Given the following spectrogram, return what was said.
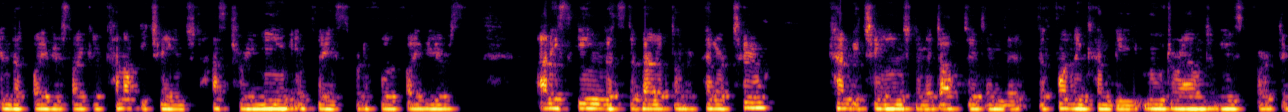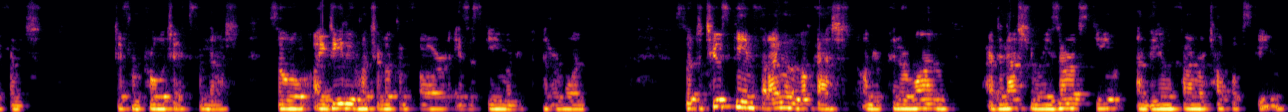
in that five-year cycle cannot be changed, has to remain in place for the full five years. Any scheme that's developed under Pillar 2 can be changed and adopted, and the, the funding can be moved around and used for different different projects and that. So ideally, what you're looking for is a scheme under Pillar 1. So the two schemes that I'm going to look at under Pillar 1 the National Reserve Scheme and the Young Farmer Top-Up Scheme.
